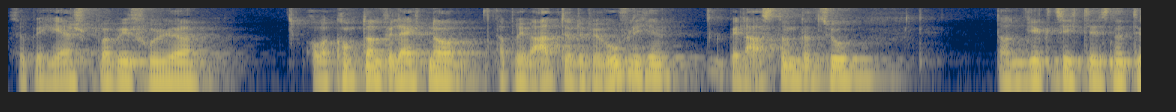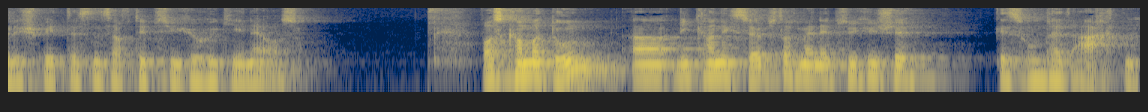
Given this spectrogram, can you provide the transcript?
so beherrschbar wie früher. Aber kommt dann vielleicht noch eine private oder berufliche Belastung dazu, dann wirkt sich das natürlich spätestens auf die Psychohygiene aus. Was kann man tun? Äh, wie kann ich selbst auf meine psychische Gesundheit achten?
